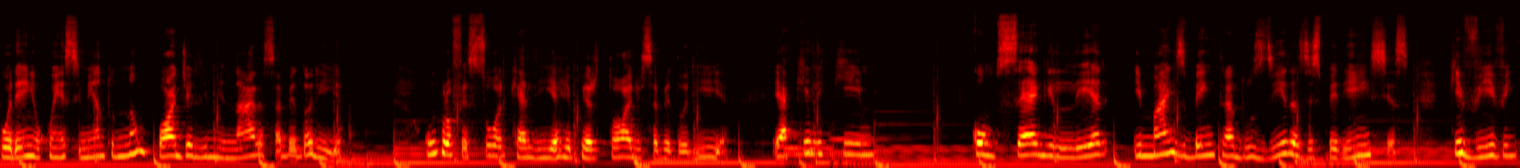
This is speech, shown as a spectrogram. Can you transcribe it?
Porém, o conhecimento não pode eliminar a sabedoria. Um professor que alia repertório e sabedoria é aquele que consegue ler e mais bem traduzir as experiências que vivem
